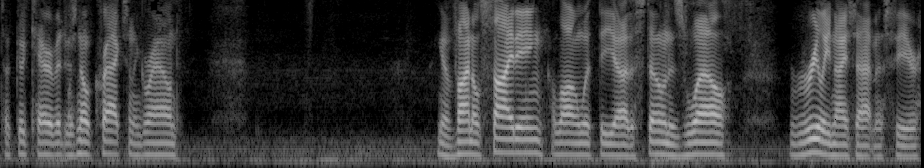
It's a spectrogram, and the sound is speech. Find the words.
took good care of it. There's no cracks in the ground. You got vinyl siding along with the uh, the stone as well. Really nice atmosphere.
